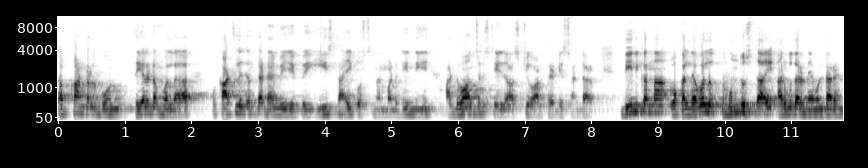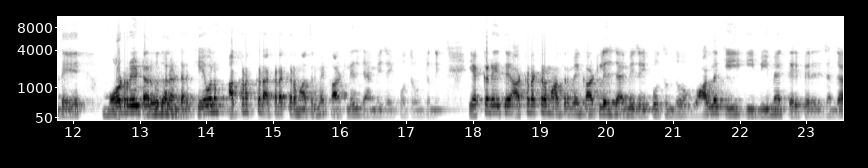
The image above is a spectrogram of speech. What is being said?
సబ్ కాండ్రల్ బోన్ తేలడం వల్ల కాట్లేజ్ అంతా డ్యామేజ్ అయిపోయి ఈ స్థాయికి వస్తుంది అనమాట దీన్ని అడ్వాన్స్డ్ స్టేజ్ ఆస్టియో ఆర్థరైటిస్ అంటారు. దీనికన్నా ఒక లెవెల్ ముందు స్థాయి అరుగుదలను ఏమంటారంటే మోడరేట్ అరుగుదల అంటారు. కేవలం అక్కడక్కడ అక్కడక్కడ మాత్రమే కాట్లేజ్ డ్యామేజ్ అయిపోతూ ఉంటుంది. ఎక్కడైతే అక్కడక్కడ మాత్రమే కార్టిలేజ్ డ్యామేజ్ అయిపోతుందో వాళ్ళకి ఈ బీమ్యాక్ థెరపీ అనేది నిజంగా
